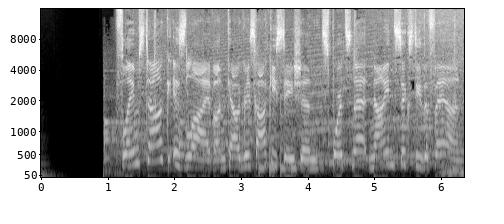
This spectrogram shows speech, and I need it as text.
Flames Talk is live on Calgary's hockey station, Sportsnet 960 The Fan.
